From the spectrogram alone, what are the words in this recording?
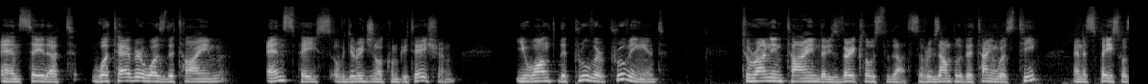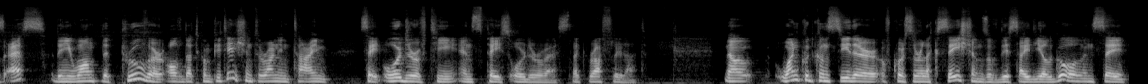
and say that whatever was the time and space of the original computation, you want the prover proving it to run in time that is very close to that. So for example, if the time was t and the space was s, then you want the prover of that computation to run in time, say order of t and space order of s, like roughly that. Now, one could consider, of course, relaxations of this ideal goal and say,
